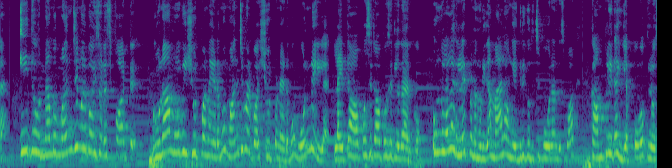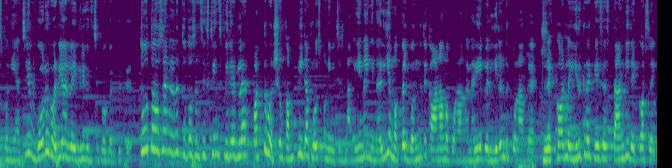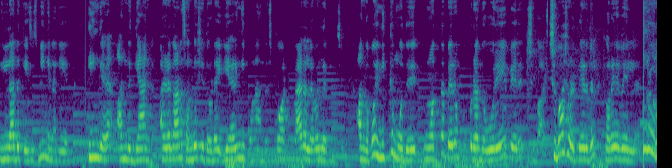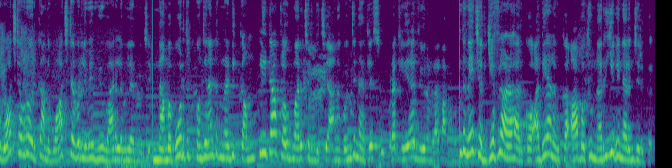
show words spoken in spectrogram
இது நம்ம மஞ்சுமல் பாய்ஸோட ஸ்பாட் குணா மூவி ஷூட் பண்ண இடமும் மஞ்சுமல் பாய் ஷூட் பண்ண இடமும் ஒண்ணு இல்ல. லைட்டா ஆப்போசிட் ஆப்போசிட்ல தான் இருக்கும். உங்களால ரிலேட் பண்ண முடியுதா? மேல அவங்க எகிரி குதிச்சு போற அந்த ஸ்பாட் கம்ப்ளீட்டா எப்பவோ க்ளோஸ் பண்ணியாச்சு. ஒரு வழியும் இல்ல எகிரி குதிச்சு போகிறதுக்கு. டூ தௌசண்ட்ல இருந்து டூ தௌசண்ட் சிக்ஸ்டீன் பீரியட்ல பத்து வருஷம் கம்ப்ளீட்டா க்ளோஸ் பண்ணி வச்சிருந்தாங்க. ஏன்னா இங்க நிறைய மக்கள் வந்துட்டு காணாம போனாங்க. நிறைய பேர் இறந்து போனாங்க. ரெக்கார்ட்ல இருக்கிற கேசஸ் தாண்டி ரெக்கார்ட்ஸ்ல இல்லாத கேசஸ்மே இங்க நிறைய இருக்கு. இங்க அந்த கேங் அழகான சந்தோஷத்தோட இறங்கி போன அந்த ஸ்பாட் வேற லெவல்ல இருந்துச்சு. அங்க போய் நிக்கும் போது மொத்த பேரும் கூப்பிடுற அந்த ஒரே பேரு சுபாஷ். சுபாஷோட தேடுதல் குறையவே இல்லை. இங்க ஒரு வாட்ச் டவரும் இருக்கு. அந்த வாட்ச் டவர்லயுமே வியூ வேற லெவல்ல இருந்துச்சு. நம்ம போறதுக்கு கொஞ்ச நேரத்துக்கு முன்னாடி கம்ப்ளீட்டா கிளவுட் மறைச்சிருந்துச்சு. ஆனா கொஞ்ச நேரத்துல சூப்பரா கிளியர் வியூ நம்மளால பார்க்க முடியும் இந்த நேச்சர் எவ்வளவு அழகா இருக்கோ அதே அளவுக்கு ஆபத்தும் நிறையவே நிறைஞ்சிருக்கு.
